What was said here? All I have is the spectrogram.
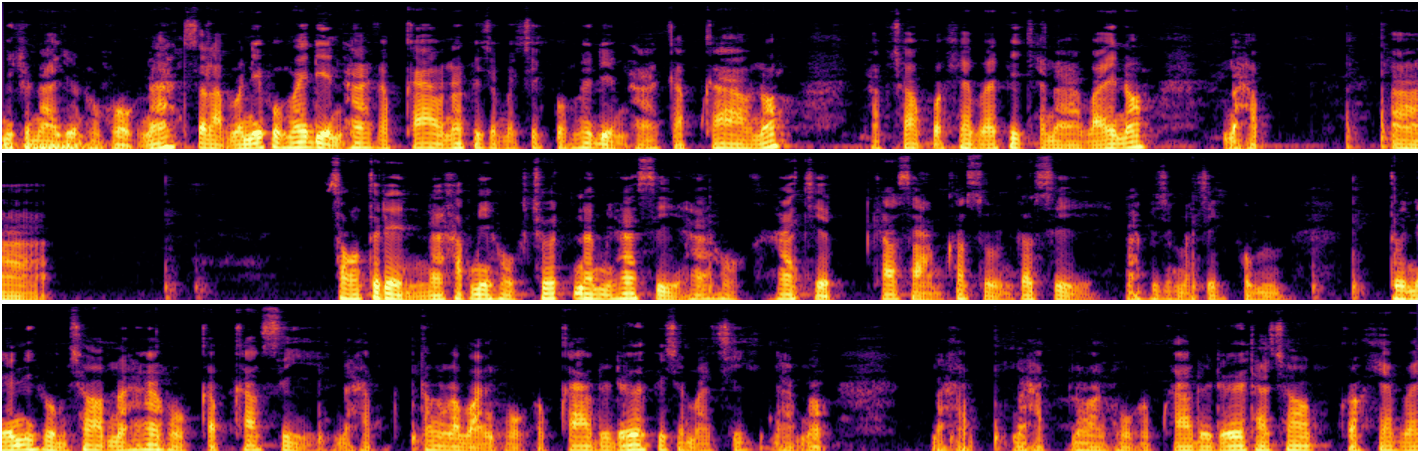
มิถุนายน66นะสำหรับวันนี้ผมให้เด่น5กับ9นะพี่จะมาช็คผมให้เด่น5กับ9เนาะครับชอบก็แค่ไว้พิจารณาไว้เนาะนะครับอ่าสองตัวเด่นนะครับมี 6 ชุดนะมี 5 4 5 6 5 7 9 3 9 0 9 4นะพี่สมาชิกผม ตัวนี้นี่ผมชอบนะห้าหกกับเก้าสี่นะครับ ต้องระวังหกกับเก้าด้วยเด้อพี่สมาชิกนะครับเนาะนะครับนะครับระวังหกกับเก้าด้วยเด้อถ้าชอบก็แคปไว้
